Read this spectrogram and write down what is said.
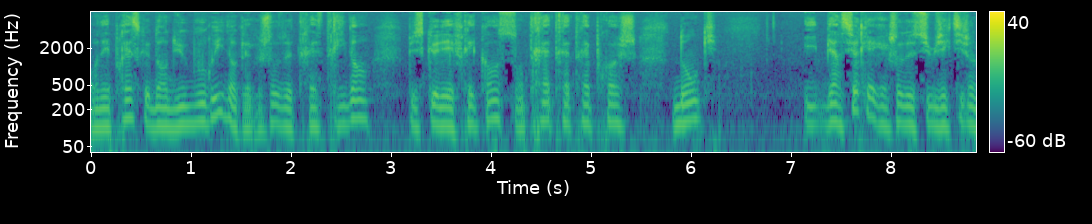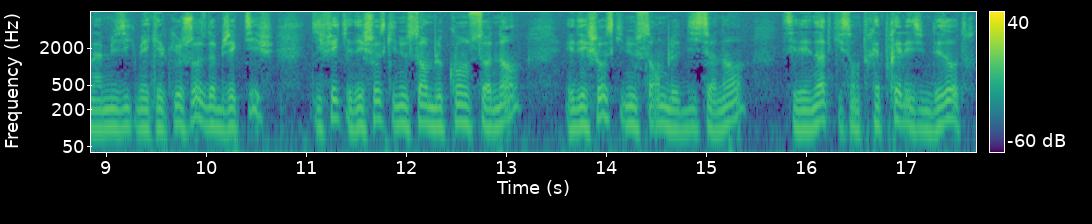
on est presque dans du bruit, dans quelque chose de très strident, puisque les fréquences sont très très très proches. Donc, bien sûr qu'il y a quelque chose de subjectif dans la musique, mais quelque chose d'objectif qui fait qu'il y a des choses qui nous semblent consonants et des choses qui nous semblent dissonants. C'est les notes qui sont très près les unes des autres.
